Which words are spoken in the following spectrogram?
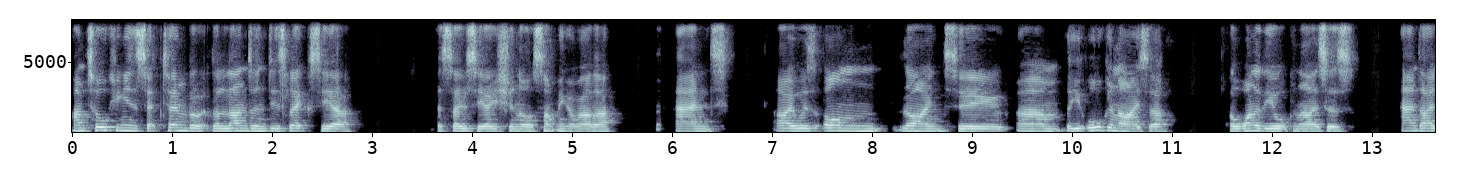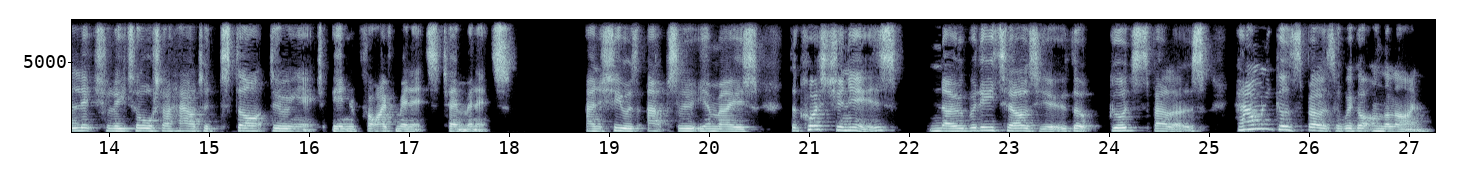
I'm talking in September at the London Dyslexia association or something or other. And I was online to um, the organizer or one of the organizers, and I literally taught her how to start doing it in five minutes, 10 minutes. And she was absolutely amazed. The question is nobody tells you that good spellers, how many good spellers have we got on the line?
